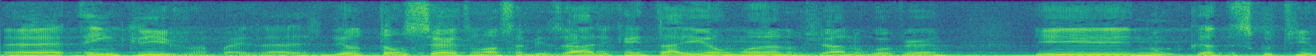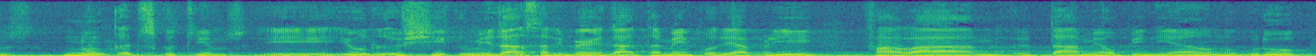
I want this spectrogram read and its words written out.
é, é incrível, rapaz. É, deu tão certo a nossa amizade que a gente está aí há um ano já no governo e nunca discutimos, nunca discutimos. E, e o, o Chico me dá essa liberdade também, poder abrir, falar, dar minha opinião no grupo.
